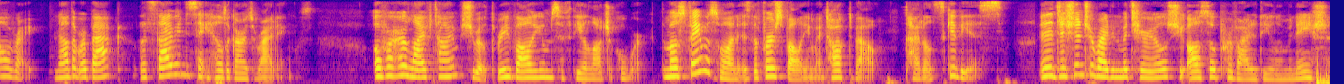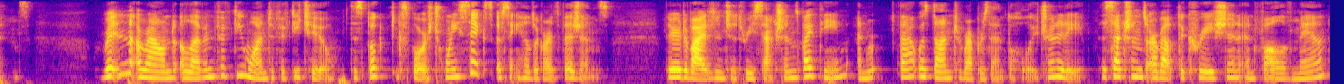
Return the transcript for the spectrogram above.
All right, now that we're back, let's dive into St. Hildegard's writings. Over her lifetime, she wrote three volumes of theological work. The most famous one is the first volume I talked about, titled Scivias. In addition to writing the material, she also provided the illuminations. Written around 1151 to 52, this book explores 26 of St. Hildegard's visions. They are divided into three sections by theme, and that was done to represent the Holy Trinity. The sections are about the creation and fall of man,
